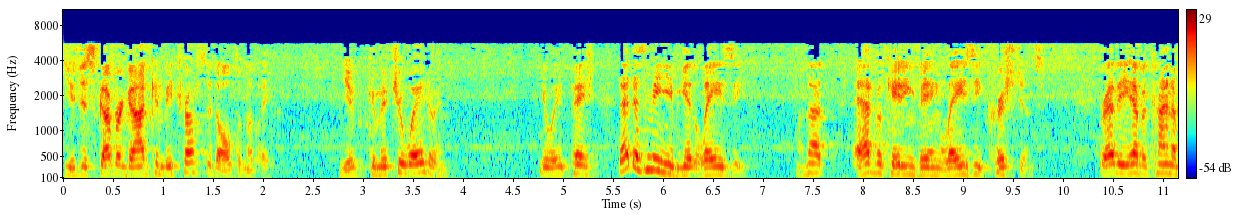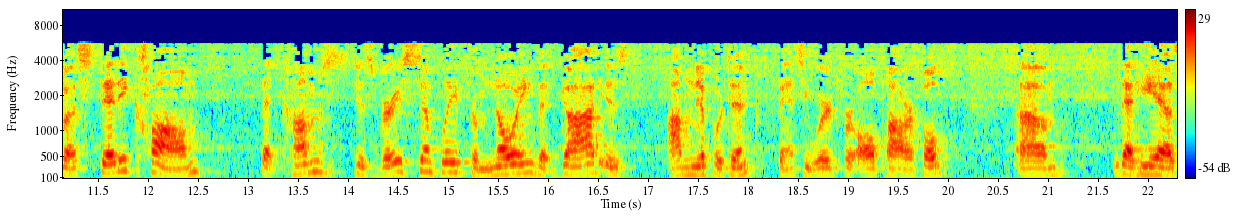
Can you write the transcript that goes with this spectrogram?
you discover God can be trusted ultimately. You commit your way to Him. You wait patient. That doesn't mean you get lazy. I'm not advocating being lazy Christians. Rather, you have a kind of a steady calm that comes just very simply from knowing that God is omnipotent, fancy word for all powerful, um, that He has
